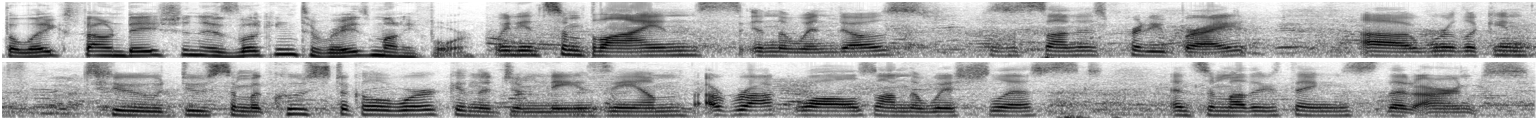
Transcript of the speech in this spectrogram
the Lakes Foundation is looking to raise money for. We need some blinds in the windows because the sun is pretty bright. Uh, we're looking to do some acoustical work in the gymnasium, a rock walls on the wish list, and some other things that aren't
